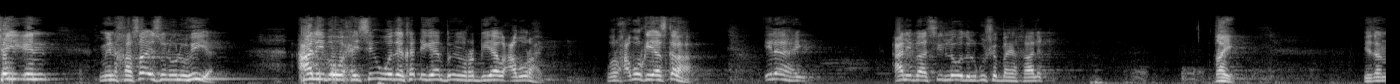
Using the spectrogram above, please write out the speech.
shayin min khasaa'is اluluhiya caliba waxay say u wadeen ka dhigeenba inuu rabbi yahay wax abuurahay. Wax abuurka yaa iska lahaa. Ilaahay cali baa si loo wada lagu shabahay khaaliqi ayb idan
